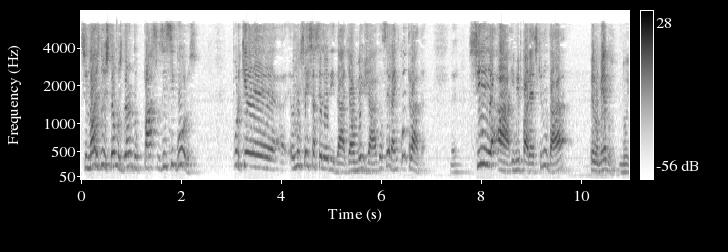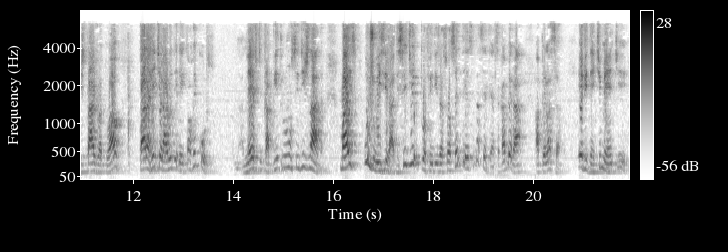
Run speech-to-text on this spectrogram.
se nós não estamos dando passos inseguros. Porque eu não sei se a celeridade almejada será encontrada. Né? Se há, e me parece que não dá, pelo menos no estágio atual, para retirar o direito ao recurso. Neste capítulo não se diz nada. Mas o juiz irá decidir, proferir a sua sentença, e da sentença caberá apelação. Evidentemente,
